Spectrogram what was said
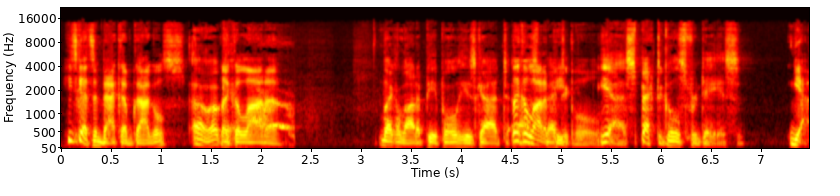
He's got some backup goggles. Oh, okay. like a lot of Like a lot of people, he's got uh, Like a lot of spectac- people. Yeah, spectacles for days. Yeah.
